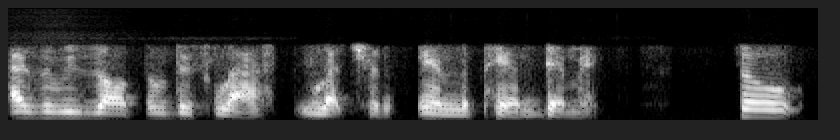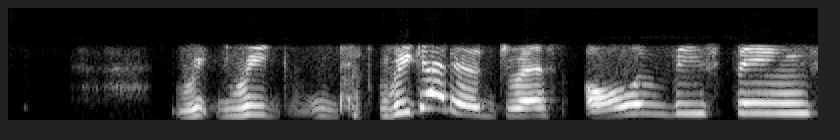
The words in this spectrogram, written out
as a result of this last election and the pandemic. So we we, we got to address all of these things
